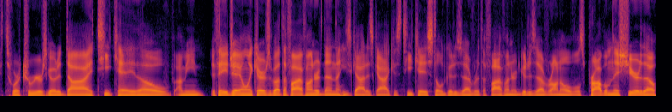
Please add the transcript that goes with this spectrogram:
it's where careers go to die. TK, though, I mean, if AJ only cares about the 500, then he's got his guy because TK is still good as ever at the 500, good as ever on ovals. Problem this year, though,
